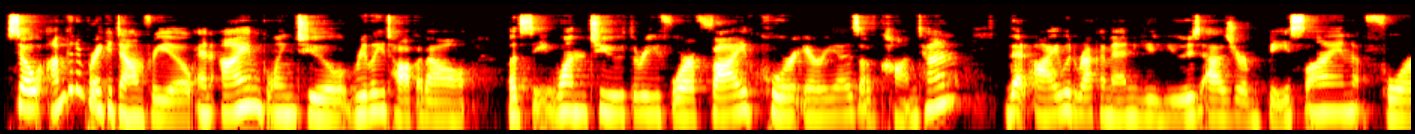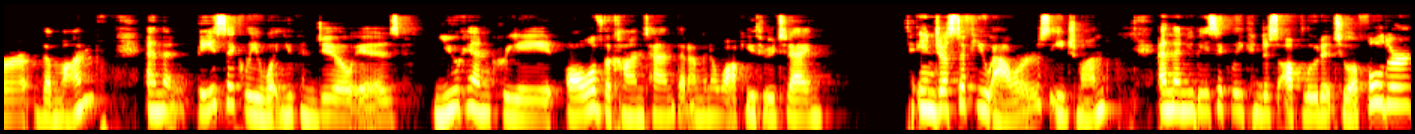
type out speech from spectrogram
So I'm going to break it down for you and I'm going to really talk about, let's see, one, two, three, four, five core areas of content that I would recommend you use as your baseline for the month. And then basically what you can do is you can create all of the content that I'm going to walk you through today in just a few hours each month. And then you basically can just upload it to a folder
